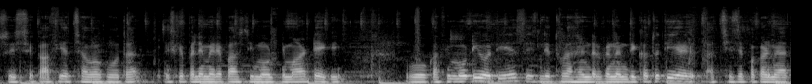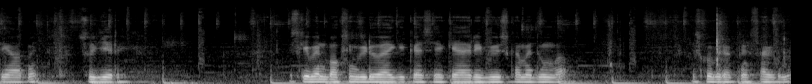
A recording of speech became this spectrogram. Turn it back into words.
सो इससे काफ़ी अच्छा वर्क होता है। इसके पहले मेरे पास थी मोटी मार्टे की। वो काफ़ी मोटी होती है सो इसलिए थोड़ा हैंडल करने में दिक्कत होती है। अच्छे से पकड़ में आती है हाथ में। सो ये रही। इसकी भी अनबॉक्सिंग वीडियो आएगी, कैसे क्या है रिव्यू इसका मैं दूँगा। इसको भी रखते हैं साइड में।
